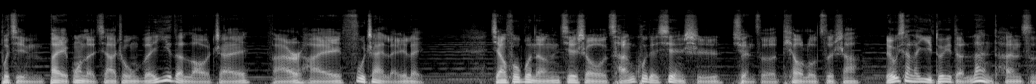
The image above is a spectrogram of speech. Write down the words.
不仅败光了家中唯一的老宅，反而还负债累累。蒋父不能接受残酷的现实，选择跳楼自杀，留下了一堆的烂摊子。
